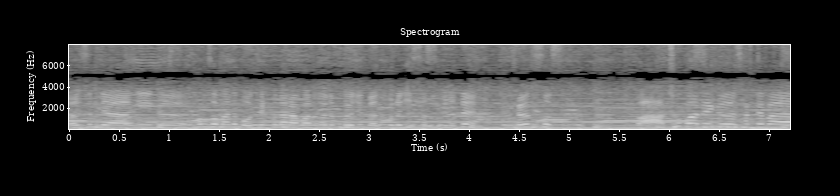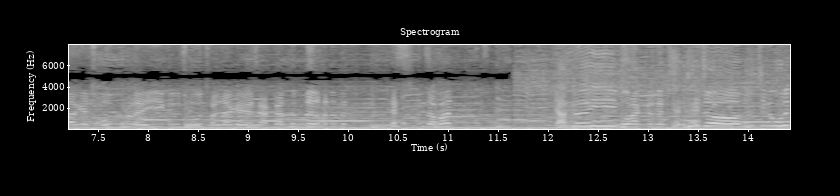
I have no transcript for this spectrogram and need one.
연습량이 그 평소만은 못했구나라고 하는 걸 좀 보여준 물론 있었습니다. 조현수 선수, 와 초반에 그 상대방의 좋은 플레이 그리고 좋은 전략에 약간 흔들하는 듯 했습니다만 야그이 뭐랄까 그 태태전은 지금 우리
